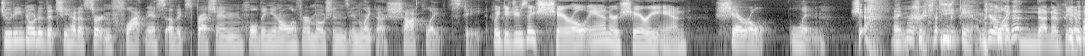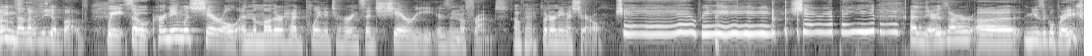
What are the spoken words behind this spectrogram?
Judy noted that she had a certain flatness of expression, holding in all of her emotions in like a shock like state. Wait, did you say Cheryl Ann or Sherry Ann? Cheryl Lynn and Christy Ann. You're like none of the above. None of the above. Wait, So, so- her name was Cheryl, and the mother had pointed to her and said Sherry is in the front. Okay. But her name is Cheryl. Sherry, Sherry, baby. And there's our uh, musical break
